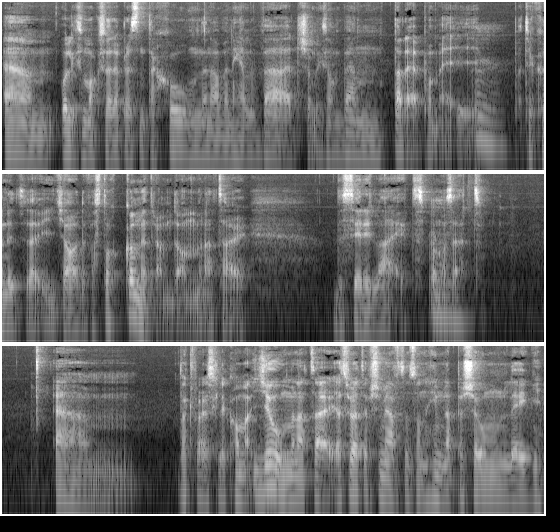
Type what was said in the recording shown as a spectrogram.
Ehm, och liksom också representationen av en hel värld som liksom väntade på mig. Mm. Att jag kunde, ja det var Stockholm jag drömde om. Men att så här, the city lights på något Mm. sätt. Um, vart var jag skulle komma? Jo, men att så här, jag tror att eftersom jag haft en sån himla personlig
